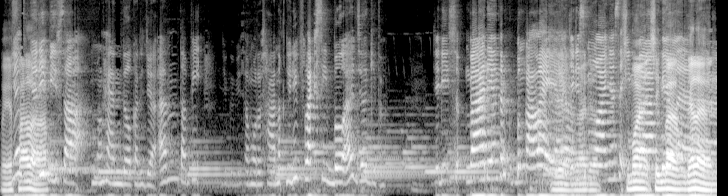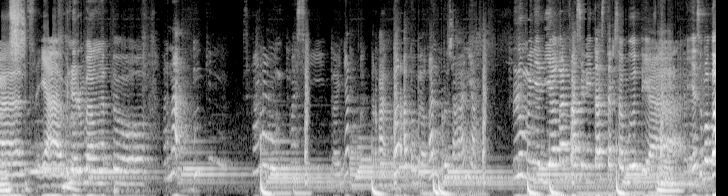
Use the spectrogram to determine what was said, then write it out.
WFH ya, lah. jadi bisa menghandle kerjaan tapi juga bisa ngurus anak jadi fleksibel aja gitu jadi nggak ada yang terbengkalai ya Iya, jadi nggak ada. semuanya seimbang Semua seimbang, balance. ya bener banget tuh menyediakan fasilitas tersebut ya ya semoga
